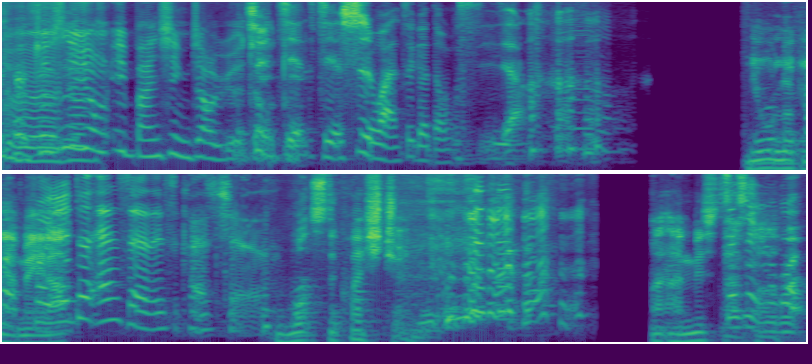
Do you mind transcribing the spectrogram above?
对，就是用一般性教育的去解解释完这个东西，这样。You were looking at me. For you to answer this question. What's the question? I, I missed that. One.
